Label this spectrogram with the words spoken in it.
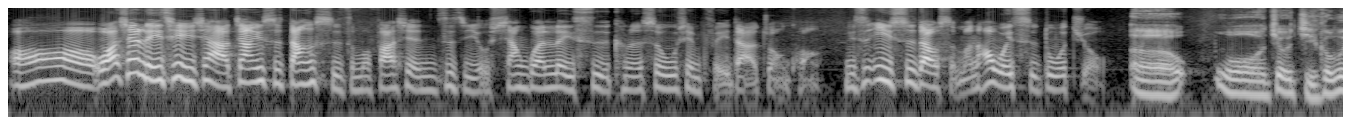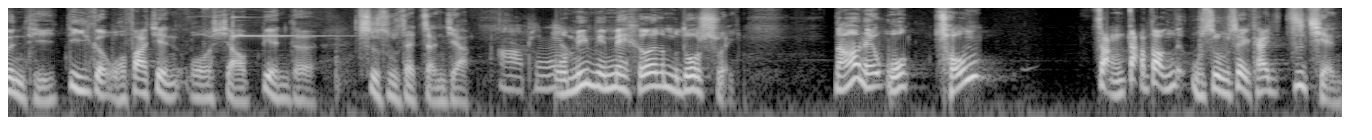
哦，我要先厘清一下，江医师当时怎么发现你自己有相关类似可能是无限肥大的状况？你是意识到什么？然后维持多久？呃，我就几个问题。第一个，我发现我小便的次数在增加。哦，频尿。我明明没喝那么多水，然后呢，我从长大到五十五岁开之前，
